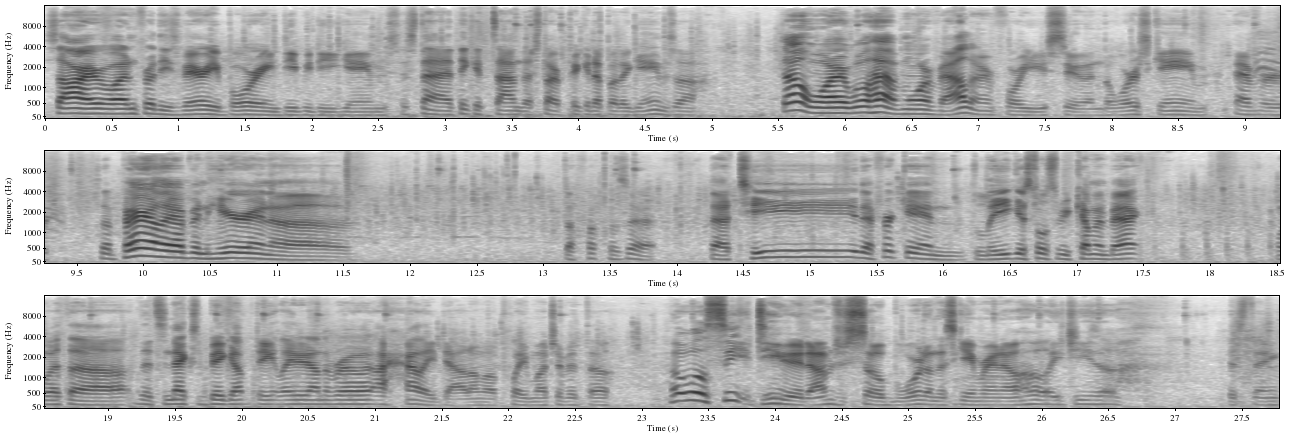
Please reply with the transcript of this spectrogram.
Sorry, everyone, for these very boring DBD games. It's not. I think it's time to start picking up other games, huh? Don't worry, we'll have more Valorant for you soon. The worst game ever. So apparently, I've been hearing uh, the fuck was that? That T, the freaking league is supposed to be coming back with uh its next big update later down the road. I highly doubt I'm gonna play much of it though. But we'll see. Dude, I'm just so bored on this game right now. Holy Jesus. This thing.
